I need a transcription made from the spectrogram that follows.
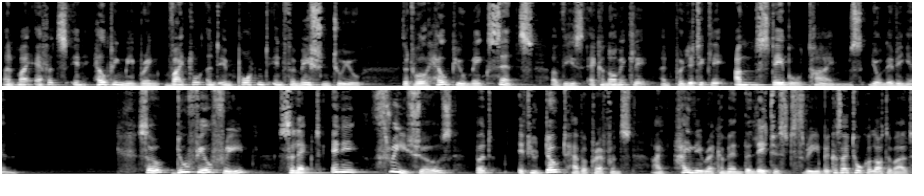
and my efforts in helping me bring vital and important information to you that will help you make sense of these economically and politically unstable times you're living in. So do feel free, select any three shows, but if you don't have a preference, I highly recommend the latest three because I talk a lot about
